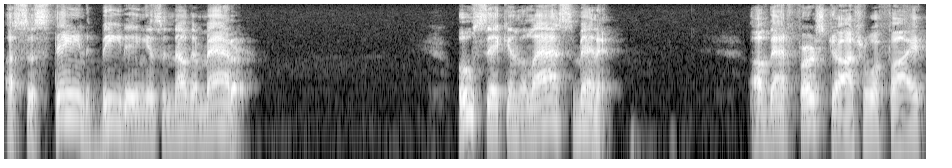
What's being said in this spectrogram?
A sustained beating is another matter. Usyk in the last minute of that first Joshua fight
